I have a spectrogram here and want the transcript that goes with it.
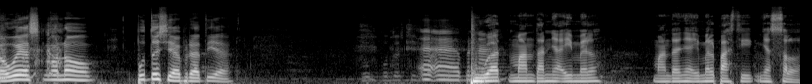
ya wes ngono. Putus ya berarti ya. Eh, eh, benar. Buat mantannya email, mantannya email pasti nyesel.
